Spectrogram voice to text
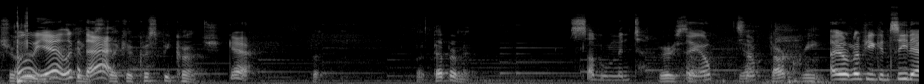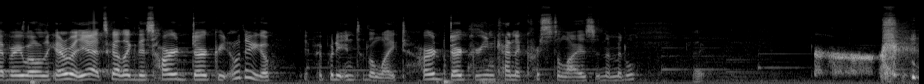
sugar. Oh, yeah, look at that. Like a crispy crunch, Yeah. but peppermint. Subtle mint. Very There you go. Yeah, So- dark green. I don't know if you can see that very well on the camera, but yeah, it's got like this hard dark green. Oh, there you go. If I put it into the light, hard dark green kind of crystallized in the middle. Okay.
